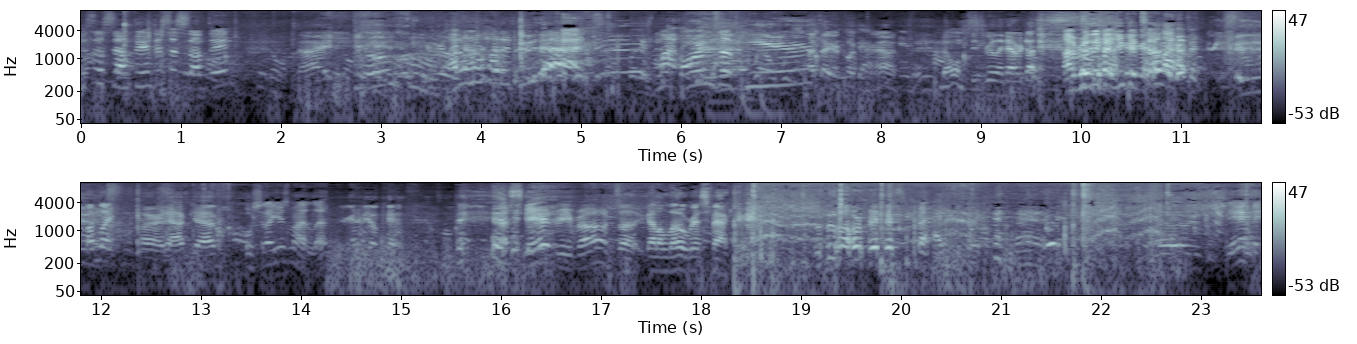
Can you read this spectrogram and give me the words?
Just a something, just a something. Nice. I don't know how to do that. My arms up here. I thought you were fucking around. No, I'm He's really never done this. I really, you can tell I haven't. I'm like, All right, half cab. oh, should I use my left? You're gonna be okay. That scared me, bro. It's a, got a low risk factor. Low risk factor. oh shit.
